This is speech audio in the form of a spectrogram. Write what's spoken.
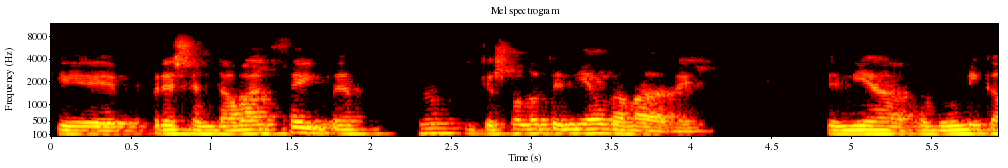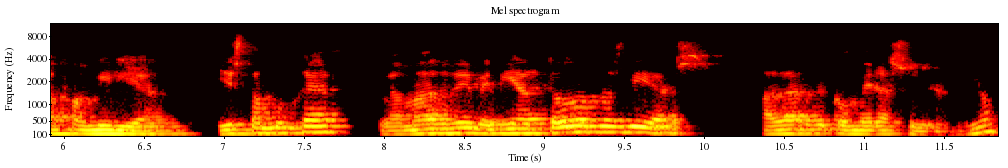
que presentaba Alzheimer y que solo tenía una madre, tenía como única familia. Y esta mujer, la madre, venía todos los días a dar de comer a su hija. ¿no?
